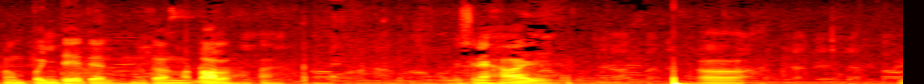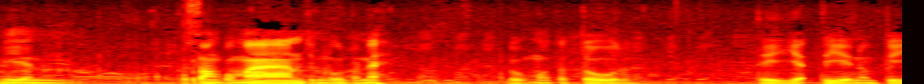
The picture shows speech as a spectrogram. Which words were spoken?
ភ្នំពេញទេតែមិនទាន់មកដល់បាទដូច្នេះហើយអឺមានប្រសង់ប្រមាណចំនួនប៉ុណ្ណេះ លោកមកទទួលទេយទានអំពី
